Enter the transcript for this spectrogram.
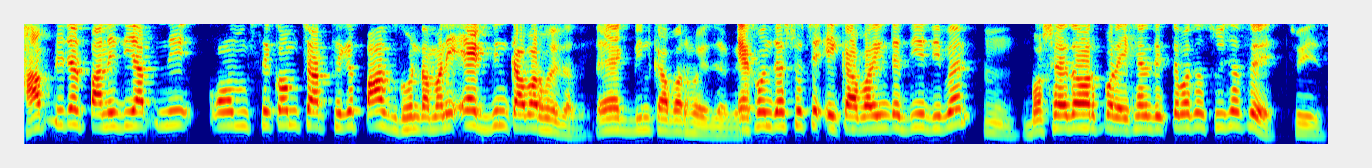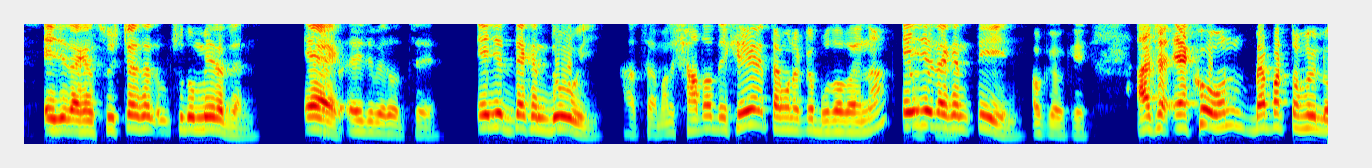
হাফ লিটার পানি দিয়ে আপনি কমসে কম চার থেকে পাঁচ ঘণ্টা মানে একদিন কাভার হয়ে যাবে। একদিন কাভার হয়ে যাবে। এখন জাস্ট হচ্ছে এই কাভারিংটা দিয়ে দিবেন। বসায় দেওয়ার পরে এখানে দেখতে পাচ্ছেন সুইচ আছে? সুইচ। এই যে দেখেন সুইচটা শুধু মেরে দেন। এক। এই যে বের হচ্ছে। এই যে দেখেন দুই। আচ্ছা মানে সাদা দেখে তেমন একটা বোঝা যায় না? এই যে দেখেন তিন। ওকে ওকে। আচ্ছা এখন ব্যাপারটা হইল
